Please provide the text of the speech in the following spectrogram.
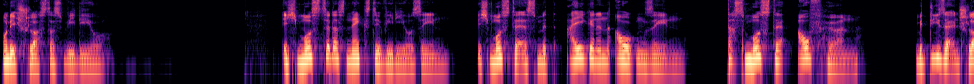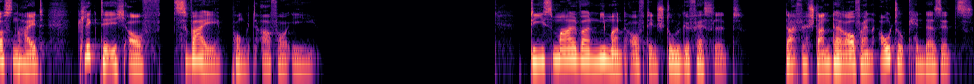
und ich schloss das Video. Ich musste das nächste Video sehen. Ich musste es mit eigenen Augen sehen. Das musste aufhören. Mit dieser Entschlossenheit klickte ich auf 2.avi. Diesmal war niemand auf den Stuhl gefesselt. Dafür stand darauf ein Autokindersitz,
